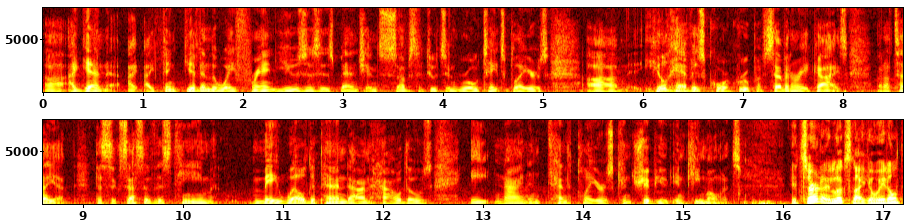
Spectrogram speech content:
Uh, again, I, I think given the way Fran uses uses his bench and substitutes and rotates players, uh, he'll have his core group of seven or eight guys. But I'll tell you, the success of this team may well depend on how those eight, nine, and tenth players contribute in key moments. It certainly looks like, and we don't,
